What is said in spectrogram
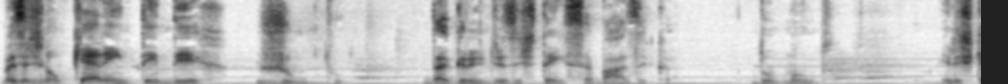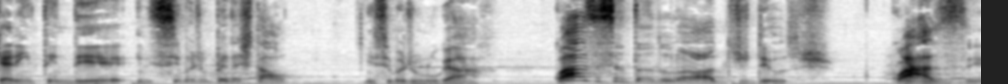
mas eles não querem entender junto da grande existência básica do mundo. Eles querem entender em cima de um pedestal, em cima de um lugar, quase sentando do lado de deuses. Quase.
